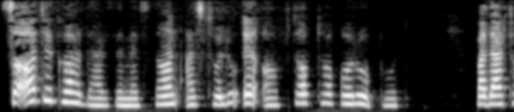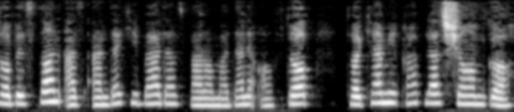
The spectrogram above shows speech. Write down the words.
ساعت کار در زمستان از طلوع آفتاب تا غروب بود و در تابستان از اندکی بعد از برآمدن آفتاب تا کمی قبل از شامگاه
